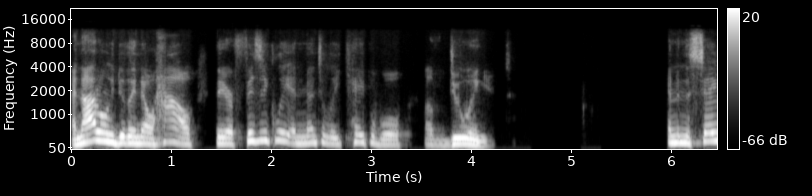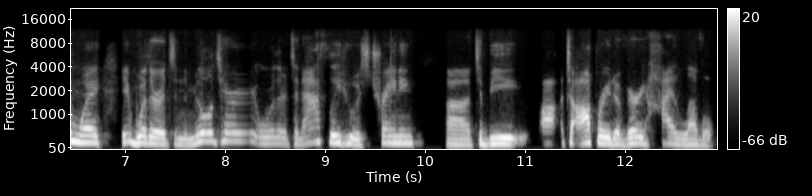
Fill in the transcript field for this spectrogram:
And not only do they know how, they are physically and mentally capable of doing it. And in the same way, whether it's in the military or whether it's an athlete who is training uh, to be uh, to operate at a very high level,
